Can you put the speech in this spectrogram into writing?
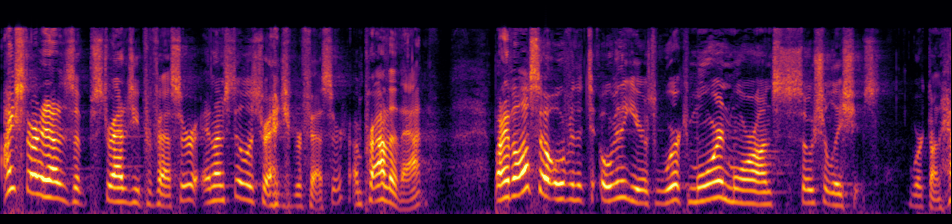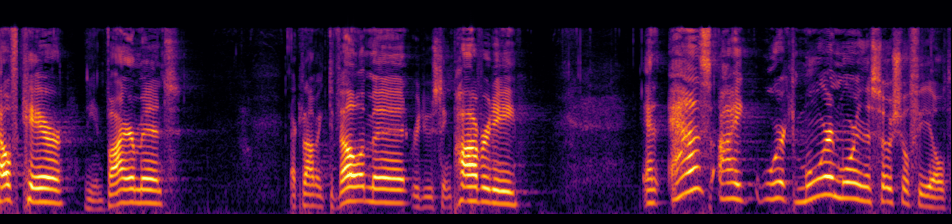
I started out as a strategy professor, and I'm still a strategy professor. I'm proud of that. But I've also, over the, t- over the years, worked more and more on social issues. Worked on healthcare, the environment, economic development, reducing poverty. And as I worked more and more in the social field,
